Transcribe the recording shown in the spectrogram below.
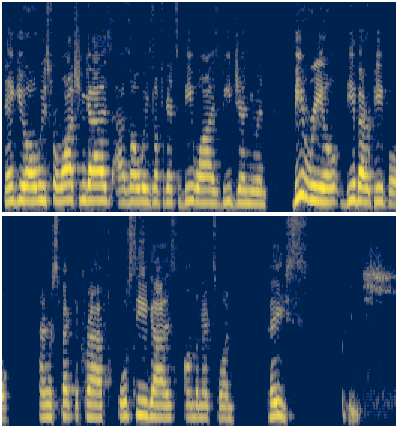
thank you always for watching, guys. As always, don't forget to be wise, be genuine, be real, be better people, and respect the craft. We'll see you guys on the next one. Peace. Peace.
